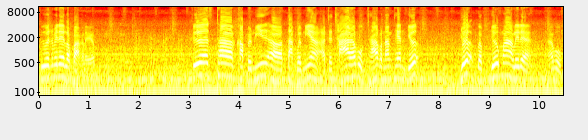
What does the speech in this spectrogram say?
คือมันไม่ได้ลำบากอะไรครับ คือถ้าขับแบบนี้ตักแบบนี้อาจจะช้าครับผมช้ากว่านั่งแท่นเยอะ เยอะแบบเยอะมากเลยแหละนะครับผม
